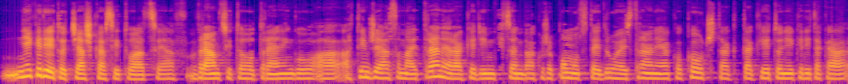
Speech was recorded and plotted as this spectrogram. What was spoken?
niekedy je to ťažká situácia v, rámci toho tréningu a, a tým, že ja som aj tréner a keď im chcem akože pomôcť tej druhej strane ako coach, tak, tak je to niekedy taká,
